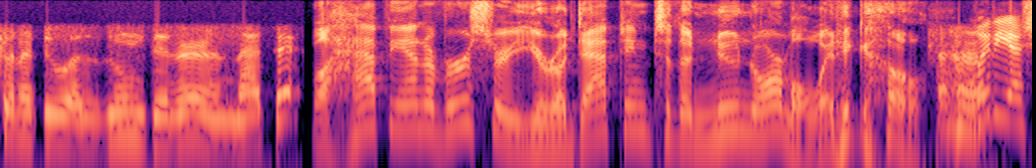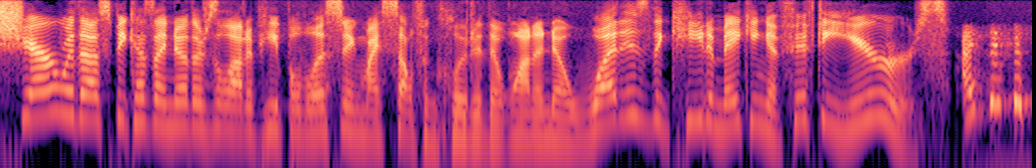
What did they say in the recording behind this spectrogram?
going to do a Zoom dinner, and that's it. Well, happy anniversary. You're adapting to the new normal. Way to go. Uh-huh. Lydia, share with us because I know there's a lot of people listening, myself included, that want to know what is the key to making it 50 years? I think it's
